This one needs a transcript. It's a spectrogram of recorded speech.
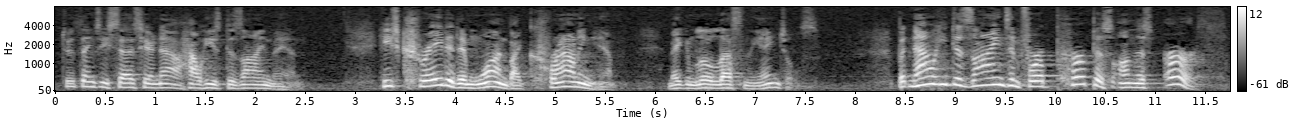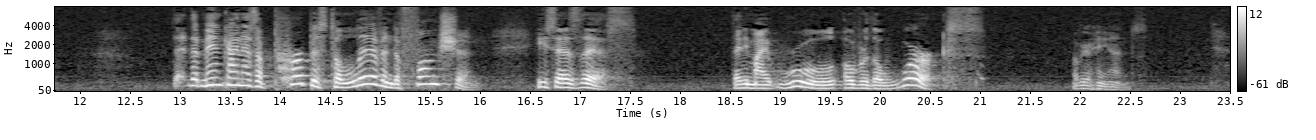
Two things he says here now how he's designed man. He's created him, one, by crowning him, making him a little less than the angels. But now he designs him for a purpose on this earth. That, that mankind has a purpose to live and to function. He says this that he might rule over the works of your hands.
